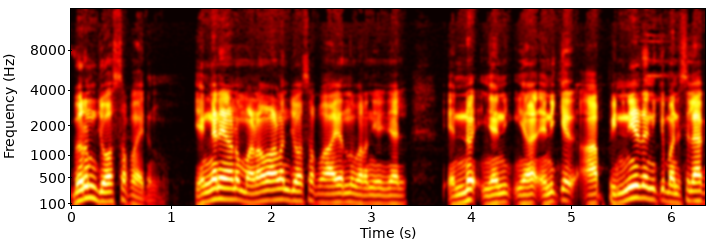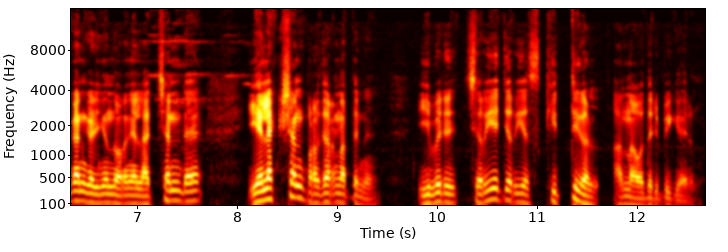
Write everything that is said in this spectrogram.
വെറും ജോസഫായിരുന്നു. എങ്ങനെയാണ് മണവാളം ജോസഫ് ആയെന്ന് പറഞ്ഞു കഴിഞ്ഞാൽ എന്നെ ഞാൻ ഞാൻ എനിക്ക് ആ പിന്നീട് എനിക്ക് മനസ്സിലാക്കാൻ കഴിഞ്ഞെന്ന് പറഞ്ഞാൽ അച്ഛന്റെ ഇലക്ഷൻ പ്രചരണത്തിന് ഇവർ ചെറിയ ചെറിയ സ്കിറ്റുകൾ അന്ന് അവതരിപ്പിക്കുമായിരുന്നു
